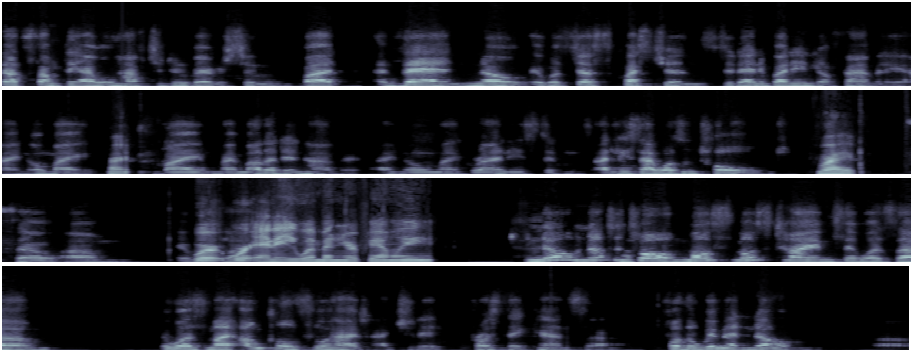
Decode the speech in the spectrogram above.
that's something I will have to do very soon. But then no it was just questions. Did anybody in your family i know my right. my my mother didn't have it. I know my grannies didn't. At least i wasn't told. Right. So um were like, were any women in your family? No not at all. Most most times it was um it was my uncles who had actually prostate cancer for the women no uh,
